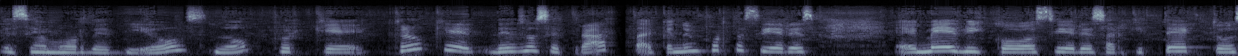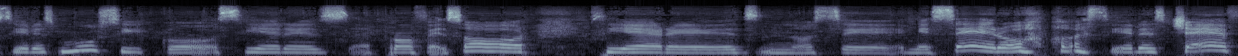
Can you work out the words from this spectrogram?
ese amor de Dios, ¿no? Porque creo que de eso se trata, que no importa si eres eh, médico, si eres arquitecto, si eres músico, si eres eh, profesor, si eres, no sé, mesero, si eres chef,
